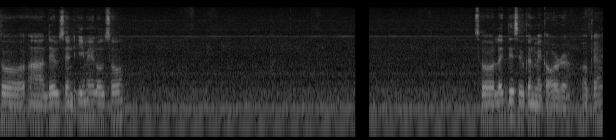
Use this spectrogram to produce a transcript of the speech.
so uh, they will send email also. So like this you can make order okay?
